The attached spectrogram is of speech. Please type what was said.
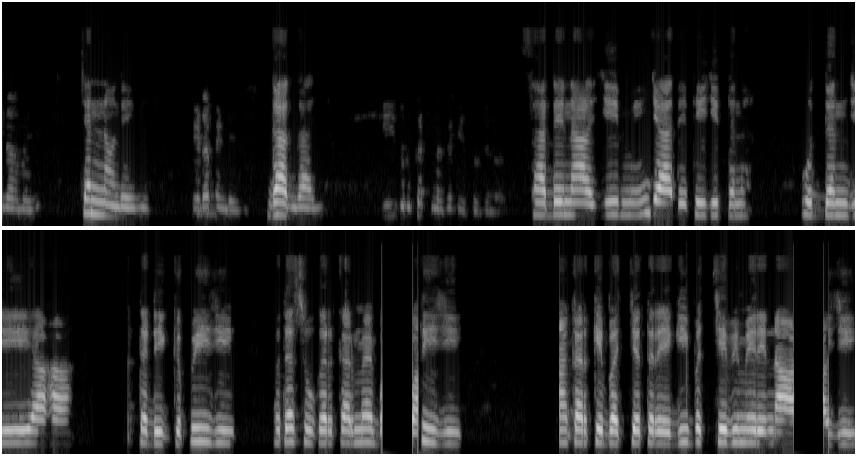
ਨਾਮ ਹੈ ਜੀ? ਚੰਨੋ ਦੇਵੀ। ਕਿਹੜਾ ਪਿੰਡ ਹੈ ਜੀ? ਗਾਗਾ ਜੀ। ਕੀ ਦੁਰਘਟਨਾ ਘਟੀ ਤੁਹਾਡੇ ਨਾਲ? ਸਾਡੇ ਨਾਲ ਜੀ ਮੀਂਹ ਜ਼ਿਆਦੇ ਤੀ ਜਿੱਦਣ ਉਦਣ ਜੀ ਆਹ ਤੇ ਡਿੱਗ ਪਈ ਜੀ। ਉਹ ਤਾਂ ਸ਼ੁਕਰ ਕਰ ਮੈਂ ਬਾਤੀ ਜੀ। ਤਾਂ ਕਰਕੇ ਬੱਚਤ ਰਹੇਗੀ ਬੱਚੇ ਵੀ ਮੇਰੇ ਨਾਲ ਜੀ।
